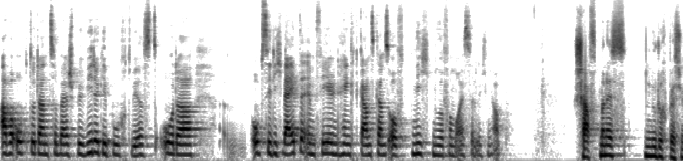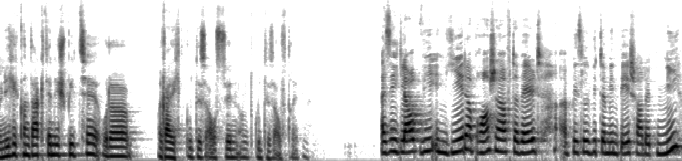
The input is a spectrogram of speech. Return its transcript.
aber ob du dann zum Beispiel wieder gebucht wirst oder ähm, ob sie dich weiterempfehlen, hängt ganz, ganz oft nicht nur vom Äußerlichen ab. Schafft man es nur durch persönliche Kontakte an die Spitze oder reicht gutes Aussehen und gutes Auftreten? Also ich glaube, wie in jeder Branche auf der Welt, ein bisschen Vitamin B schadet nie.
